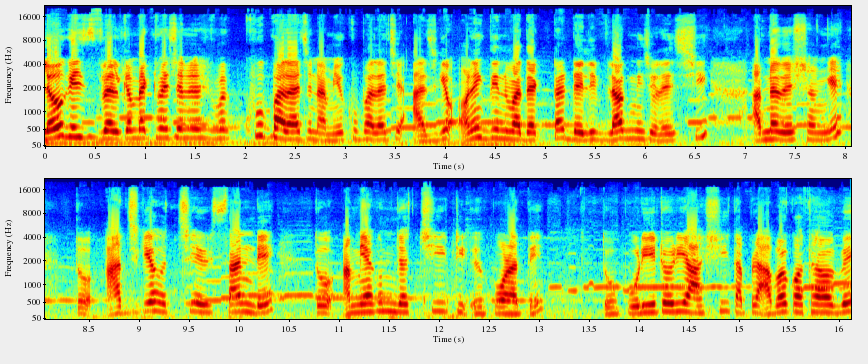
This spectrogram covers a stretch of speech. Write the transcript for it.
Hello guys welcome back to my channel খুব ভালো আছেন আমিও খুব ভালো আছি। আজকে অনেক দিন বাদে একটা ডেলি ব্লগ নিয়ে চলে এসেছি আপনাদের সঙ্গে। তো আজকে হচ্ছে সানডে তো আমি এখন যাচ্ছি পড়াতে। তো পড়িয়ে টড়িয়ে আসি, তারপরে আবার কথা হবে।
